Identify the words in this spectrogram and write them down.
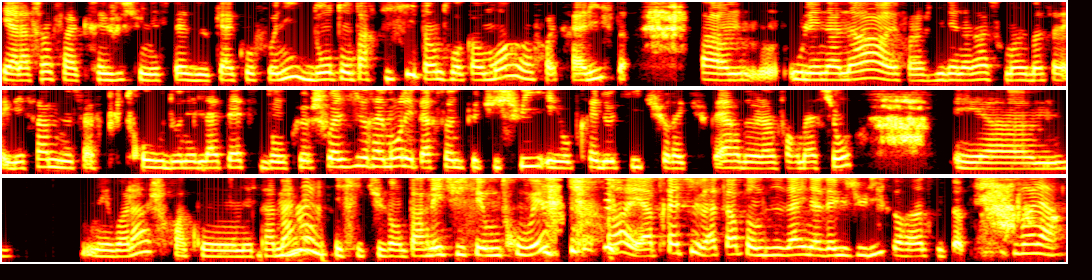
Et à la fin, ça crée juste une espèce de cacophonie dont on participe, hein, toi comme moi, il hein, faut être réaliste. Euh, où les nanas, enfin je dis les nanas parce que moi je bosse avec des femmes, ne savent plus trop où donner de la tête. Donc choisis vraiment les personnes que tu suis et auprès de qui tu récupères de l'information. Et euh, mais voilà, je crois qu'on est, pas mal. Et si tu veux en parler, tu sais où me trouver. et après, tu vas faire ton design avec Julie, tu auras un truc top. Voilà.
